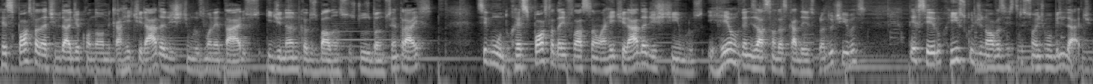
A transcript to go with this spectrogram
resposta da atividade econômica à retirada de estímulos monetários e dinâmica dos balanços dos bancos centrais. Segundo, resposta da inflação à retirada de estímulos e reorganização das cadeias produtivas. Terceiro, risco de novas restrições de mobilidade.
